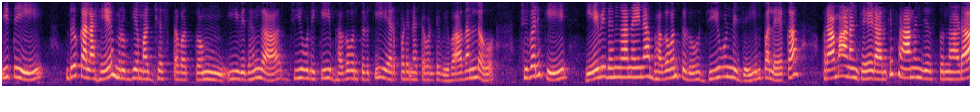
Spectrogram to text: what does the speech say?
ఇది నృకలహే మృగ్య మధ్యస్థవత్వం ఈ విధంగా జీవునికి భగవంతుడికి ఏర్పడినటువంటి వివాదంలో చివరికి ఏ విధంగానైనా భగవంతుడు జీవుణ్ణి జయింపలేక ప్రమాణం చేయడానికి స్నానం చేస్తున్నాడా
